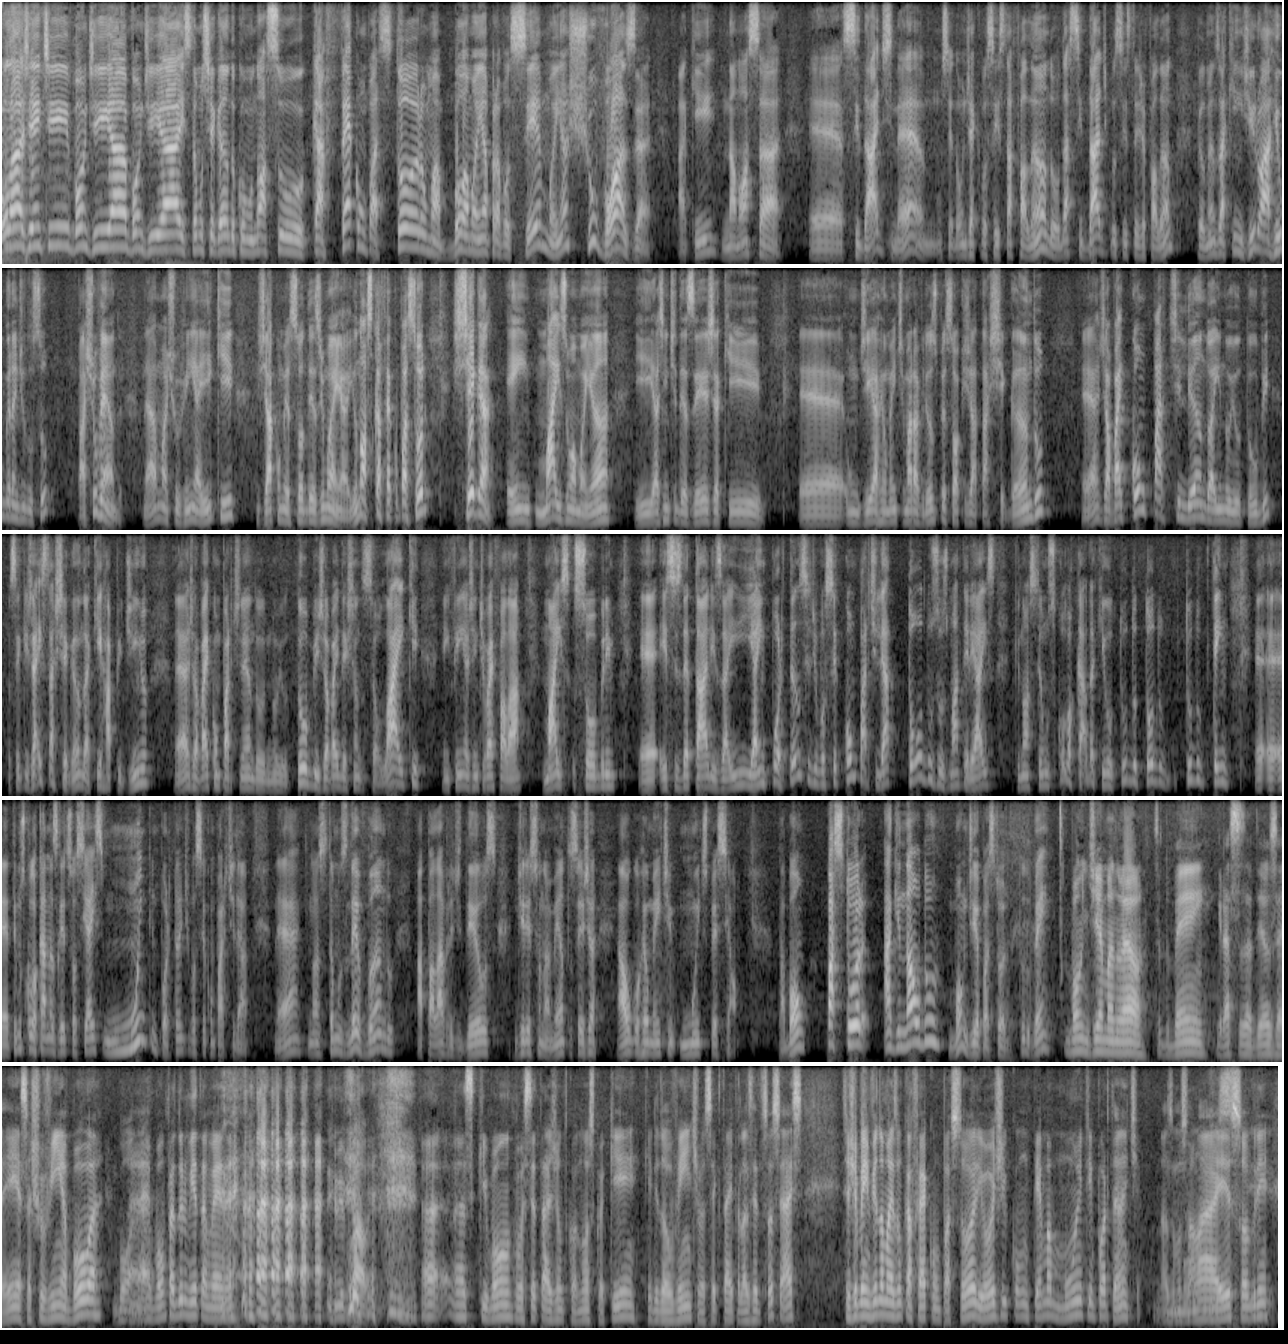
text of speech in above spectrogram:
Olá, gente. Bom dia, bom dia. Estamos chegando com o nosso Café com Pastor. Uma boa manhã para você. Manhã chuvosa aqui na nossa é, cidade, né? Não sei de onde é que você está falando ou da cidade que você esteja falando. Pelo menos aqui em Giroá, Rio Grande do Sul, tá chovendo, né? Uma chuvinha aí que já começou desde manhã. E o nosso Café com Pastor chega em mais uma manhã e a gente deseja que é um dia realmente maravilhoso, o pessoal que já está chegando, é, já vai compartilhando aí no YouTube. Você que já está chegando aqui rapidinho, né, já vai compartilhando no YouTube, já vai deixando seu like. Enfim, a gente vai falar mais sobre é, esses detalhes aí e a importância de você compartilhar todos os materiais que nós temos colocado aqui, o tudo, todo, tudo que tem, é, é, é temos colocado nas redes sociais, muito importante você compartilhar, né? Nós estamos levando a palavra de Deus, direcionamento, seja algo realmente muito especial. Tá bom? Pastor Agnaldo, bom dia, pastor. Tudo bem? Bom dia, Manuel. Tudo bem? Graças a Deus aí. Essa chuvinha boa. Boa, né? É bom para dormir também, né? Me fala. Ah, mas que bom que você está junto conosco aqui, querido ouvinte, você que está aí pelas redes sociais. Seja bem-vindo a mais um Café com o Pastor e hoje com um tema muito importante. Nós vamos mundo falar aí sobre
